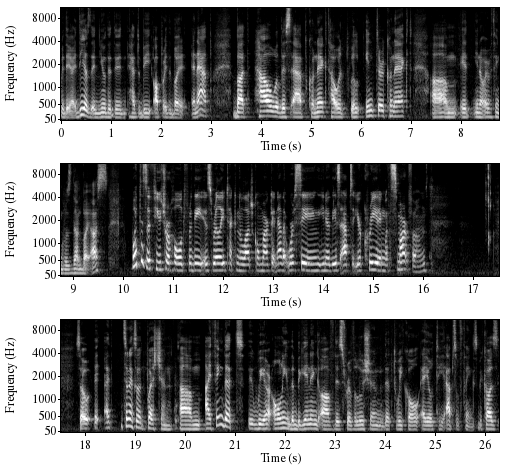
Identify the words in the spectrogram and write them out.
with their ideas. They knew that they had to be operated by an app, but how will this app connect, how it will interconnect, um, it, you know, everything was done by us. What does the future hold for the Israeli technological market now that we're seeing, you know, these apps that you're creating with smartphones? So it's an excellent question. Um, I think that we are only in the beginning of this revolution that we call AOT, apps of things, because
